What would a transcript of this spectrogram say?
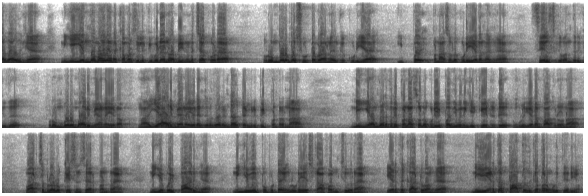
அதாவதுங்க நீங்கள் எந்த மாதிரியான கமர்ஷியலுக்கு விடணும் அப்படின்னு நினச்சா கூட ரொம்ப ரொம்ப சூட்டபுளான இருக்கக்கூடிய இப்போ இப்போ நான் சொல்லக்கூடிய இடம் தாங்க சேல்ஸுக்கு வந்திருக்குது. ரொம்ப ரொம்ப அருமையான இடம். நான் ஏன் அருமையான இடங்கிறத ரெண்டாவது டைம் ரிப்பீட் பண்ணுறேன்னா நீங்கள் அந்த இடத்துல இப்போ நான் சொல்லக்கூடிய பதிவை நீங்கள் கேட்டுட்டு உங்களுக்கு இடம் பார்க்கணுன்னா வாட்ஸ்அப்பில் லொக்கேஷன் ஷேர் பண்ணுறேன் நீங்கள் போய் பாருங்கள் நீங்கள் விருப்பப்பட்டால் எங்களுடைய ஸ்டாஃப் அனுப்பிச்சி விட்றேன். இடத்த காட்டுவாங்க. நீங்கள் இடத்த பார்த்ததுக்கப்புறம் உங்களுக்கு தெரியும்.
